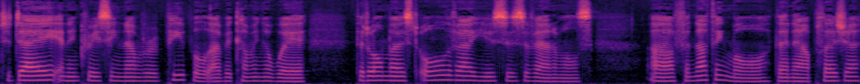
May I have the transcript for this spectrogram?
Today, an increasing number of people are becoming aware that almost all of our uses of animals are for nothing more than our pleasure,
